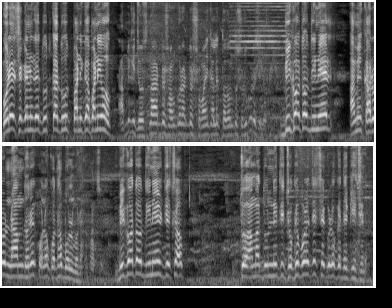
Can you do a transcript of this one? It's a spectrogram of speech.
করে সেখানে গিয়ে দুধ কা দুধ পানি কা পানি হোক। আপনি কি জ্যোৎস্না আড্ড শঙ্কর আড্ডর সময়কালের তদন্ত শুরু করেছিল? বিগত দিনের আমি কারোর নাম ধরে কোনো কথা বলব না। আচ্ছা। বিগত দিনের যেসব আমার দুর্নীতি চোখে পড়েছে সেগুলোকে দেখিয়েছিল হুম, তারপর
